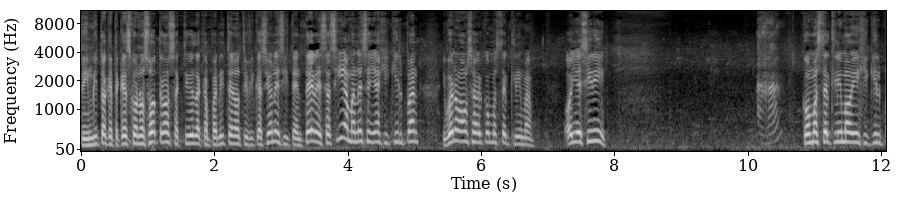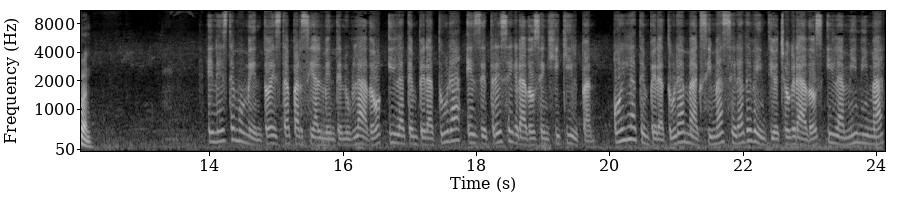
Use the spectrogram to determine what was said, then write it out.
te invito a que te quedes con nosotros, actives la campanita de notificaciones y te enteres. Así amanece ya Jiquilpan. Y bueno, vamos a ver cómo está el clima. Oye, Siri. Ajá. ¿Cómo está el clima hoy en Jiquilpan? En este momento está parcialmente nublado y la temperatura es de 13 grados en Jiquilpan. Hoy la temperatura máxima será de 28 grados y la mínima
